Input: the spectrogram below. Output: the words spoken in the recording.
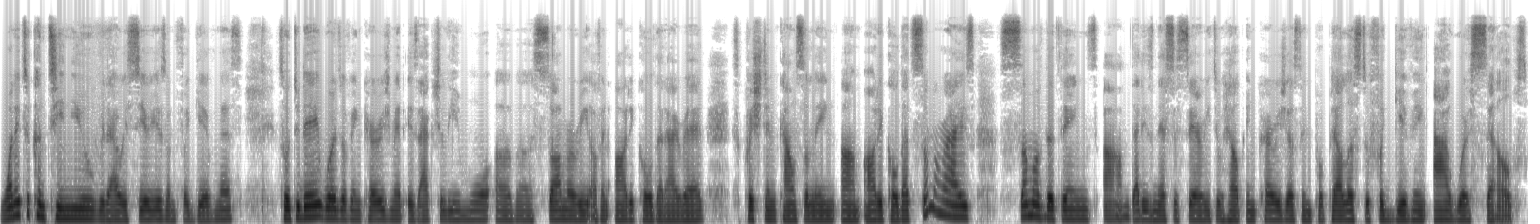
Wanted to continue with our series on forgiveness. So today, words of encouragement is actually more of a summary of an article that I read. It's Christian counseling um, article that summarized some of the things um, that is necessary to help encourage us and propel us to forgiving ourselves.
